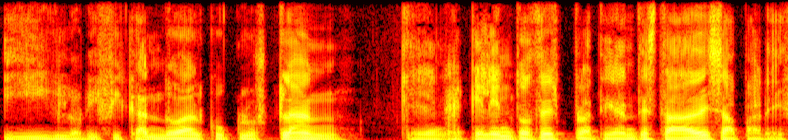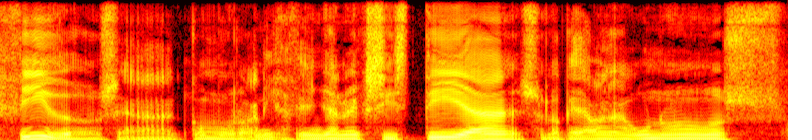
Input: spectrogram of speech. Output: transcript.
y glorificando al Ku Klux Klan, que en aquel entonces prácticamente estaba desaparecido, o sea, como organización ya no existía, solo quedaban algunos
